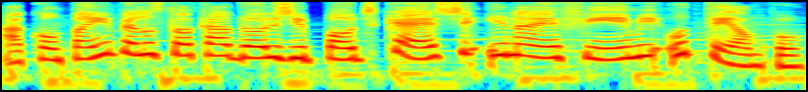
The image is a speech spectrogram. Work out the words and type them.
Acompanhe pelos tocadores de podcast e na FM O Tempo.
